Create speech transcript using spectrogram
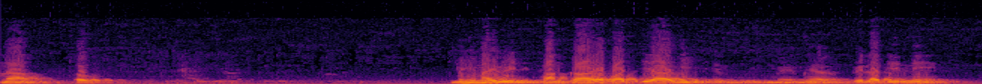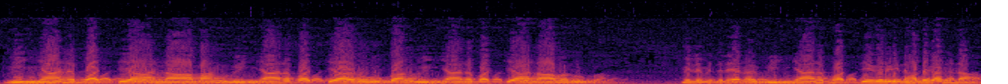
නාම ඔව් oh. මෙහෙමයි වෙන්නේ. සංඛාර පත්‍ය මෙහෙ වෙලා තින්නේ විඥාන පත්‍ය නාමං විඥාන පත්‍ය රූපං විඥාන පත්‍ය නාම රූපං. මෙන්න මෙතන යනවා විඥාන පත්‍ය කරගෙන හටගන්න නාම.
